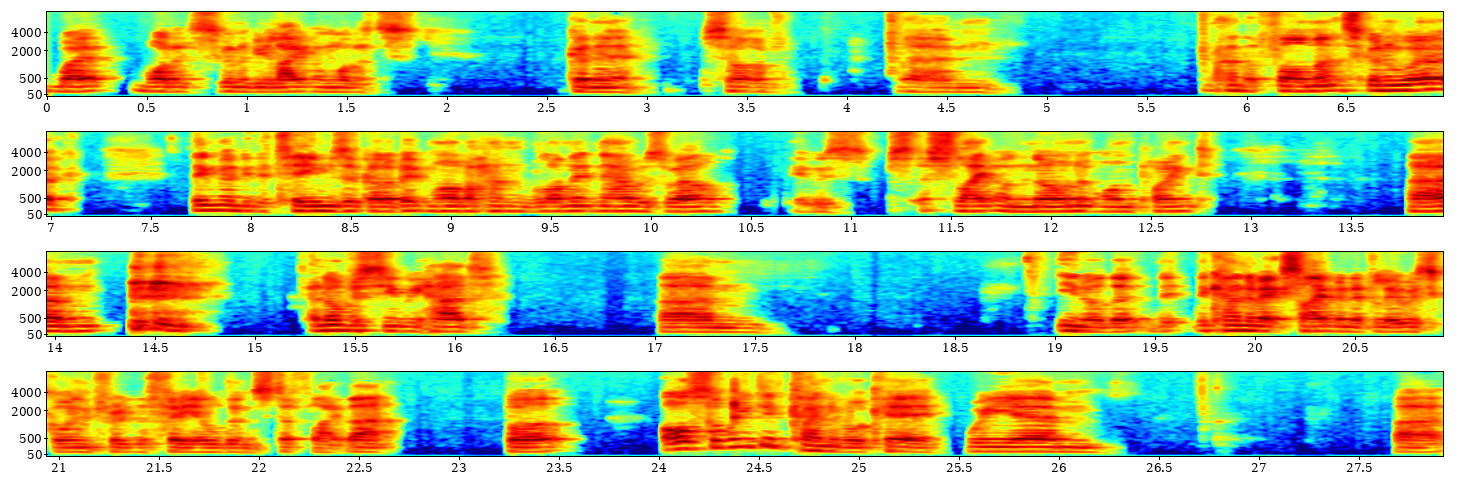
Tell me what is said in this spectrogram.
what what it's going to be like and what it's going to sort of um, how the format's going to work. I think maybe the teams have got a bit more of a handle on it now as well. It was a slight unknown at one point. Um, and obviously, we had, um, you know, the, the, the kind of excitement of Lewis going through the field and stuff like that. But also, we did kind of okay. We um, uh,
